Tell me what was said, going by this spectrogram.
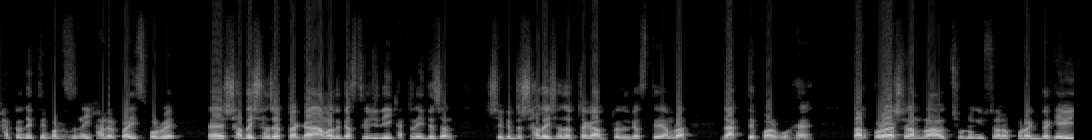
খাটটা দেখতে পাচ্ছেন, এই খাটের প্রাইস পড়বে সাতাইশ হাজার টাকা। আমাদের কাছ থেকে যদি এই খাটটা নিতে চান সেক্ষেত্রে সাতাইশ হাজার টাকা আপনাদের কাছ থেকে আমরা রাখতে পারব হ্যাঁ। তারপরে আসলে আমরা ছোট কিছু আরও প্রোডাক্ট দেখে, এই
